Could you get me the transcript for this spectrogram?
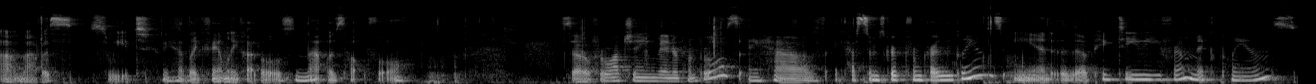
um, that was sweet. We had like family cuddles, and that was helpful. So for watching Vanderpump Rules, I have a custom script from Carlea Plans and the Pig TV from Mic Plans.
